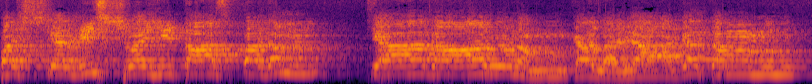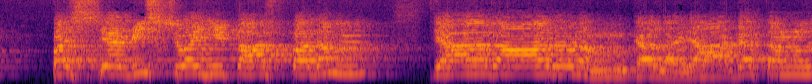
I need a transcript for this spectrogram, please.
पश्य विश्वहितास्पदं त्यागारुणं कलयागतं पश्य विश्वहितास्पदं त्यागारुणं कलयागतं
